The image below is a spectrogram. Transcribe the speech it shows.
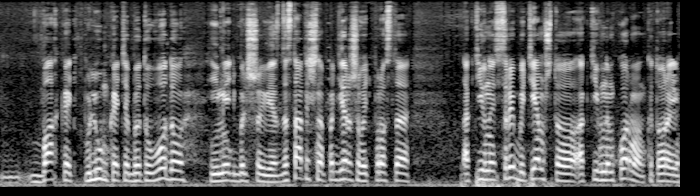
бахкать, плюмкать об эту воду и иметь большой вес. Достаточно поддерживать просто активность рыбы тем, что активным кормом, который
